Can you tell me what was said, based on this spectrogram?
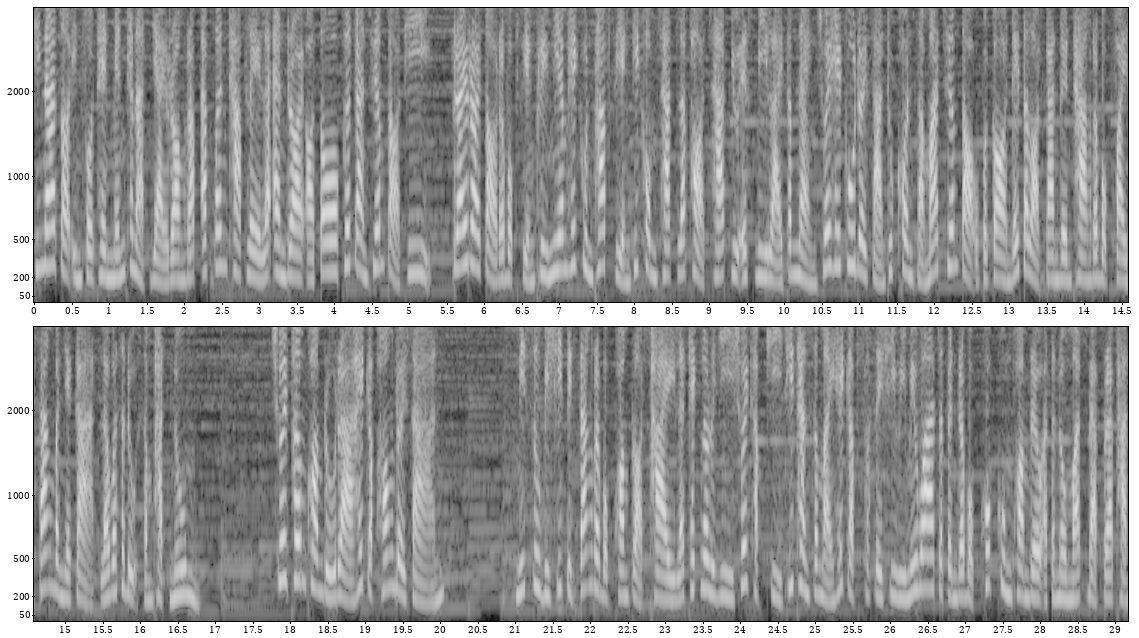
ที่หน้าจออินโฟเทนเมนต์ขนาดใหญ่รองรับ Apple CarPlay และ Android Auto เพื่อการเชื่อมต่อที่ ไร้รอยต่อระบบเสียงพรีเมียมให้คุณภาพเสียงที่คมชัดและพอร์ตชาร์จ USB หลายตำแหน่งช่วยให้ผู้โดยสารทุกคนสามารถเชื่อมต่ออุปกรณ์ได้ตลอดการเดินทางระบบไฟสร้างบรรยากาศและวัสดุสัมผัสนุ่ม ช่วยเพิ่มความหรูหราให้กับห้องโดยสาร มิตซูบิชิติดตั้งระบบความปลอดภัย และเทคโนโลยีช่วยขับขี่ที่ทันสมัยให้กับซาเซชีวีไม่ว่าจะเป็นระบบควบคุมความเร็วอัตโนมัติ แบบแปรผัน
